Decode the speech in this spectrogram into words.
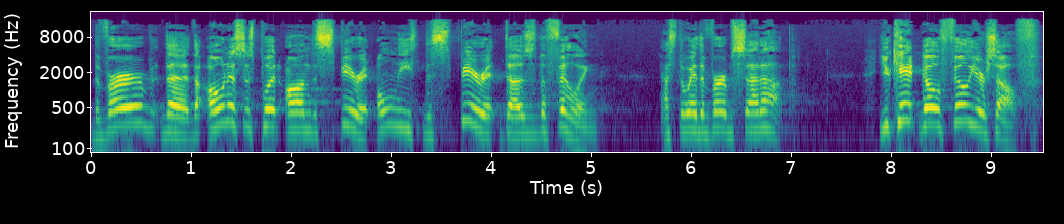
The verb, the, the onus is put on the Spirit. Only the Spirit does the filling. That's the way the verb's set up. You can't go fill yourself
